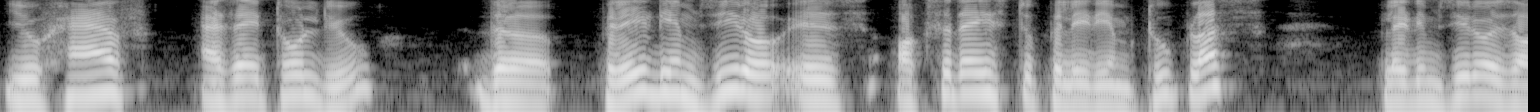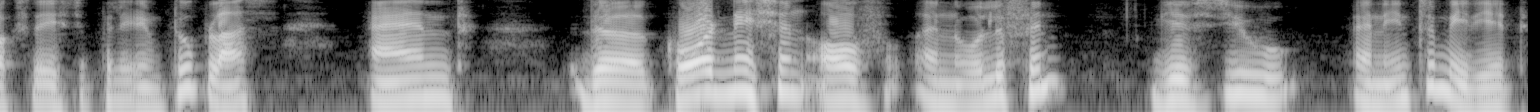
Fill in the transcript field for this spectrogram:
you have as I told you the palladium 0 is oxidized to palladium 2 plus. palladium 0 is oxidized to palladium 2 plus and the coordination of an olefin gives you an intermediate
